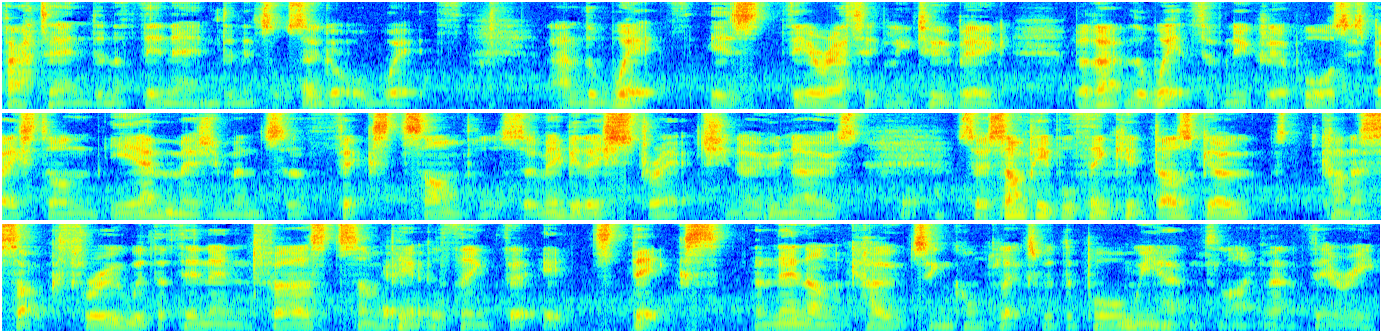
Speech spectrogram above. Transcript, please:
fat end and a thin end, and it's also got a width. And the width is theoretically too big, but that the width of nuclear pores is based on EM measurements of fixed samples. So maybe they stretch. You know, who knows? So some people think it does go kind of suck through with the thin end first. Some Yeah. people think that it sticks and then uncoats in complex with the pore. We mm-hmm. happen to like that theory,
